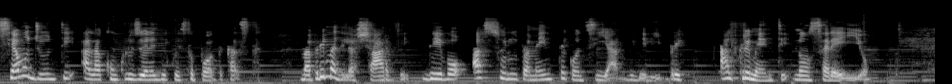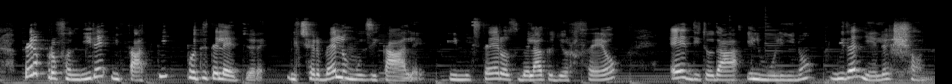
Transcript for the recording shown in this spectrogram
Siamo giunti alla conclusione di questo podcast, ma prima di lasciarvi devo assolutamente consigliarvi dei libri, altrimenti non sarei io. Per approfondire, infatti, potete leggere Il cervello musicale, il mistero svelato di Orfeo, edito da Il Mulino di Daniele Schoen.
